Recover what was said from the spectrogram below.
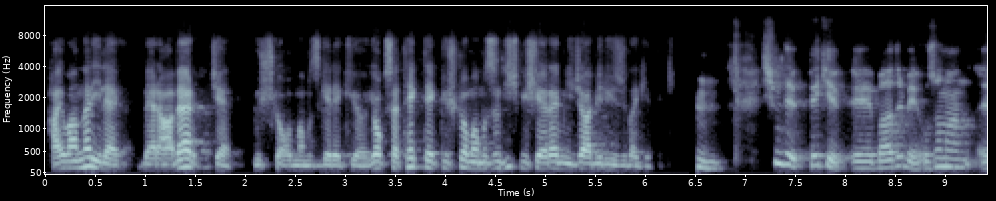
hayvanlar ile beraberce güçlü olmamız gerekiyor. Yoksa tek tek güçlü olmamızın hiçbir işe yaramayacağı bir yüzyıla girdik. Şimdi peki e, Bahadır Bey o zaman e,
